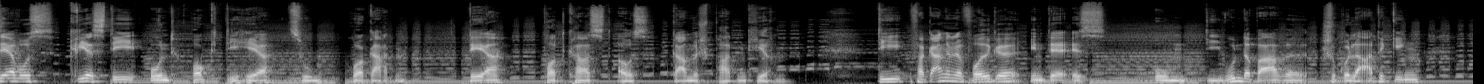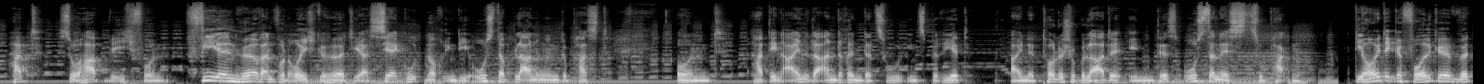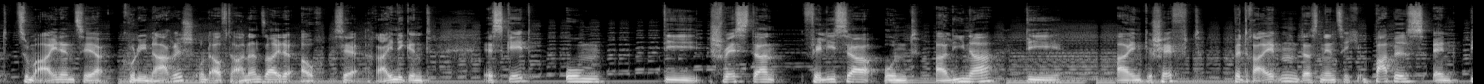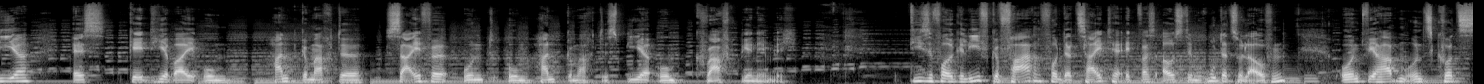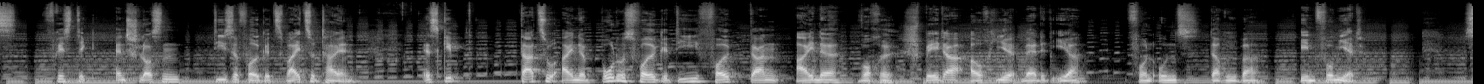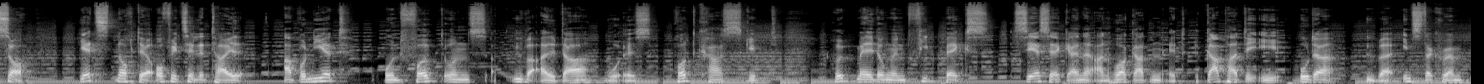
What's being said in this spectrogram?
Servus, grüß die und hock die her zum Horgarten, der Podcast aus Garmisch-Partenkirchen. Die vergangene Folge, in der es um die wunderbare Schokolade ging, hat, so habe ich von vielen Hörern von euch gehört, ja sehr gut noch in die Osterplanungen gepasst und hat den einen oder anderen dazu inspiriert, eine tolle Schokolade in das Osternest zu packen. Die heutige Folge wird zum einen sehr kulinarisch und auf der anderen Seite auch sehr reinigend. Es geht um die Schwestern Felisa und Alina, die ein Geschäft betreiben, das nennt sich Bubbles and Beer. Es geht hierbei um handgemachte Seife und um handgemachtes Bier, um Craftbier nämlich. Diese Folge lief Gefahr, von der Zeit her etwas aus dem Ruder zu laufen und wir haben uns kurzfristig entschlossen, diese Folge zweizuteilen. Es gibt dazu eine Bonusfolge, die folgt dann eine Woche später. Auch hier werdet ihr von uns darüber informiert. So, jetzt noch der offizielle Teil. Abonniert und folgt uns überall da, wo es Podcasts gibt. Rückmeldungen, Feedbacks sehr, sehr gerne an horgarten.gapa.de oder über Instagram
